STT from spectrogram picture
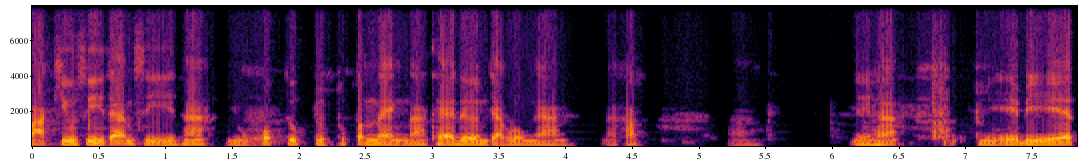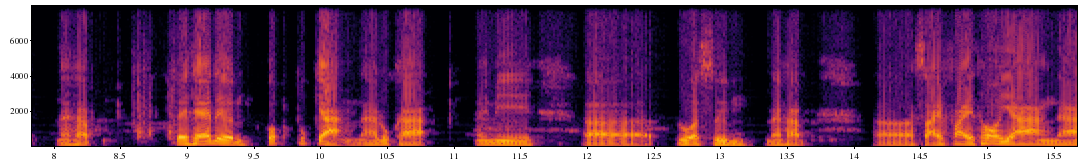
มาร์คคิวซีแต้มสีนะอยู่ครบทุกจุดทุกตำแหน่งนะแท้เดิมจากโรงงานนะครับนี่ฮะมี ABS นะครับได้แท้เดิมครบทุกอย่างนะลูกค้าไม่มีรั่วซึมนะครับ สายไฟท่อยางนะ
